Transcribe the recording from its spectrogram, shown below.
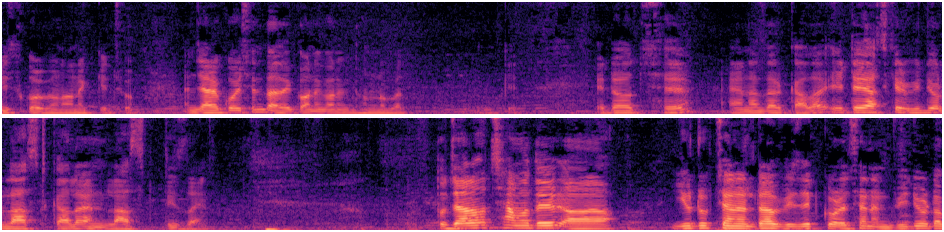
মিস করবেন অনেক কিছু। And যারা করেছেন, তাদেরকে অনেক অনেক ধন্যবাদ। ওকে এটা হচ্ছে অ্যানাদার কালার এটাই আজকের video last colour and last design তো যারা হচ্ছে আমাদের ইউটিউব চ্যানেলটা ভিজিট করেছেন অ্যান্ড ভিডিওটা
